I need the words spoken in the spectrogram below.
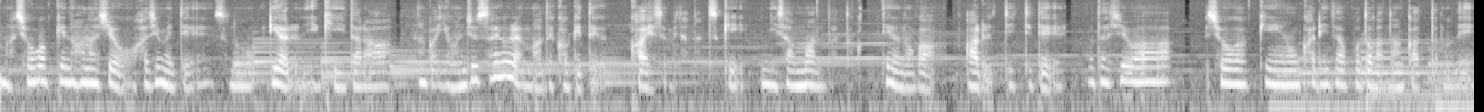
まあ、奨学金の話を初めてそのリアルに聞いたらなんか40歳ぐらいまでかけて返すみたいな月23万だとかっていうのがあるって言ってて私は奨学金を借りたことがなかったので、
